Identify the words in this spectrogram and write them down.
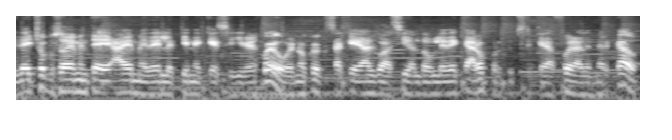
de hecho, pues obviamente AMD le tiene que seguir el juego. No creo que saque algo así al doble de caro porque pues, se queda fuera de mercado.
